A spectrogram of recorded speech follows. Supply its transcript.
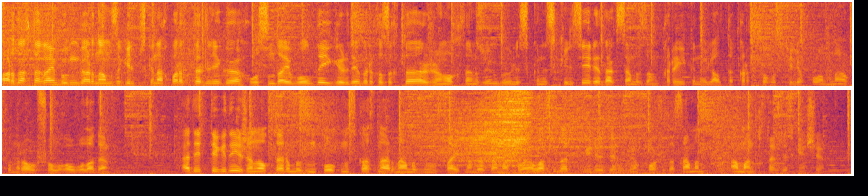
Ардақты ағайын бүгінгі арнамызға келіп түскен ақпараттар легі осындай болды. Егерде бір қызықты жаңалықтарыңызбен бөліскіңіз келсе, редакциямыздың 420649 телефонына қоңырау шалуға болады. Әдеттегідей жаңалықтарымыздың толық нұсқасын арнамыздың сайтынан да тамашалай аласыздар. Мен өздеріңізбен қоштасамын. Амандықта жүздескенше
